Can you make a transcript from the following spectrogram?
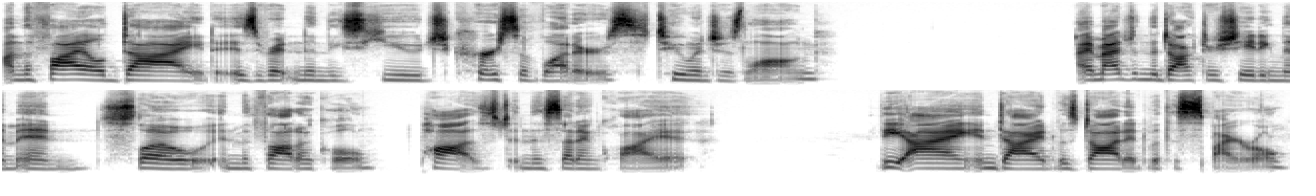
On the file died is written in these huge cursive letters, 2 inches long. I imagine the doctor shading them in, slow and methodical, paused in the sudden quiet. The I in died was dotted with a spiral.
